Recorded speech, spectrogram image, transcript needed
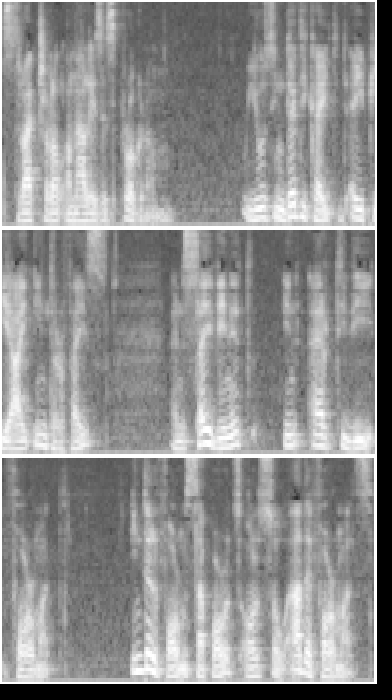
Structural Analysis program using dedicated API interface and saving it in RTD format. IgentForm supports also other formats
